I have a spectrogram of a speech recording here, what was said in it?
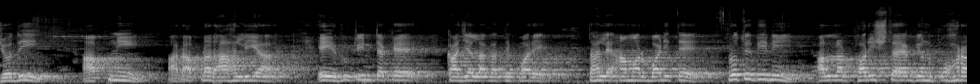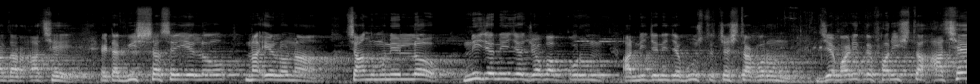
যদি আপনি আর আপনার আহলিয়া এই রুটিনটাকে কাজে লাগাতে পারে, তাহলে আমার বাড়িতে প্রতিদিনই আল্লাহর ফরিস্তা একজন পহরাদার আছে। এটা বিশ্বাসে এলো না এলো না? চাঁদমুনির লোক, নিজে নিজে জবাব করুন আর নিজে নিজে বুঝতে চেষ্টা করুন। যে বাড়িতে ফরিস্তা আছে,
